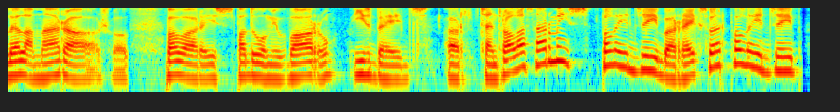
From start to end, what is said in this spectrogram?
lielā mērā šo Bavārijas padomju varu izbeidz ar centrālās armijas palīdzību, ar Reiksvēru palīdzību.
